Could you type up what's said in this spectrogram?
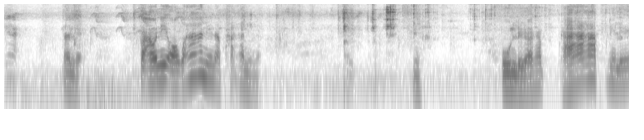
นี่นะนั่นแหละ ก็เอานี่ออกว่านี่นะผ้านี่นะนี่ ปูนเหลือครับ ครับนี่เลย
